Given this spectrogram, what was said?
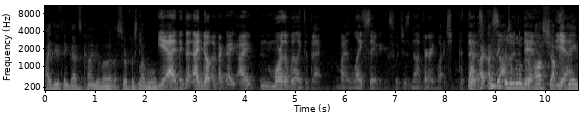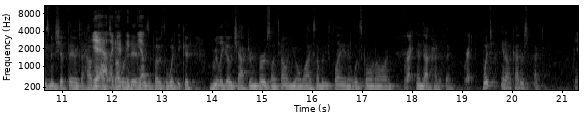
I do think that's kind of a, a surface level. Yeah, I think that I know. In fact, I I'm more than willing to bet my life savings, which is not very much. That that is Well, I, I think there's a little bit And- of off shucks yeah. gamesmanship there to how he Yeah, talks like, about I what think- it is, yep. as opposed to what he could really go chapter and verse on telling you on why somebody's playing and what's going on Right, and that kind of thing. right. Which you know I kind of respect. Yeah.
